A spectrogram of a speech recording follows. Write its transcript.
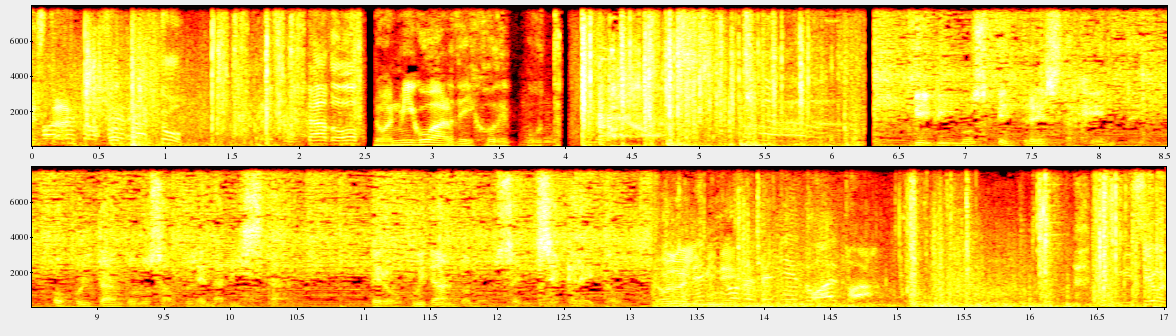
están. ¡Contacto! Resultado No en mi guardia, hijo de puta. Vivimos entre esta gente, ocultándolos a plena vista, pero cuidándolos en secreto. Yo lo eliminé. Enemigo deteniendo Alfa. Misión.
